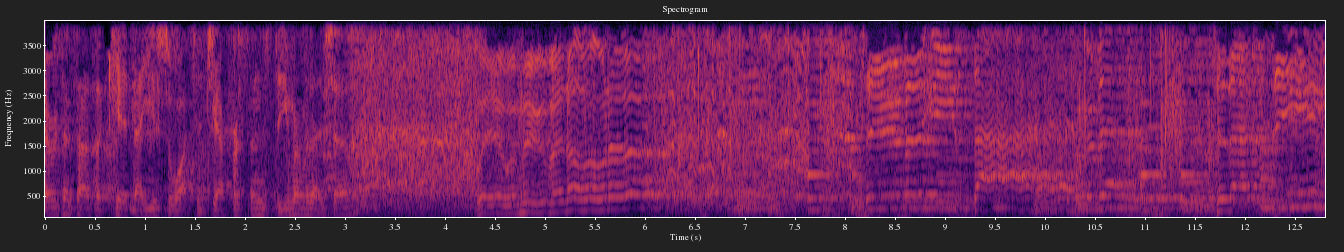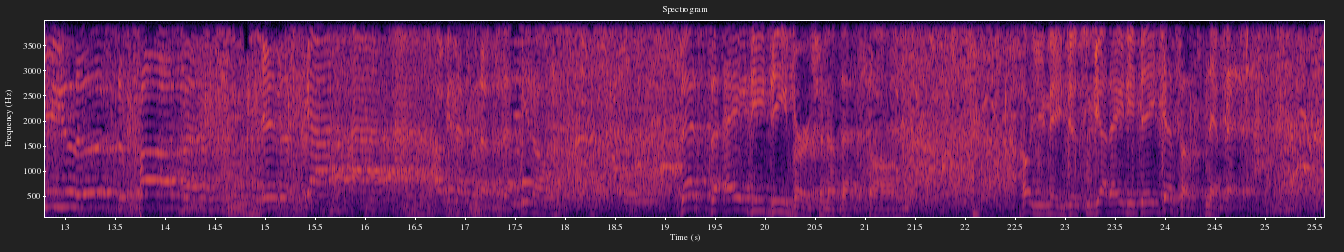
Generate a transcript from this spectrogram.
Ever since I was a kid, and I used to watch the Jeffersons. Do you remember that show? Well, we're moving on up to the east side. Remember that? To that deluxe apartment in the sky. Okay, that's enough of that. You know, that's the ADD version of that song. Oh, you need just you got ADD? Just a snippet.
